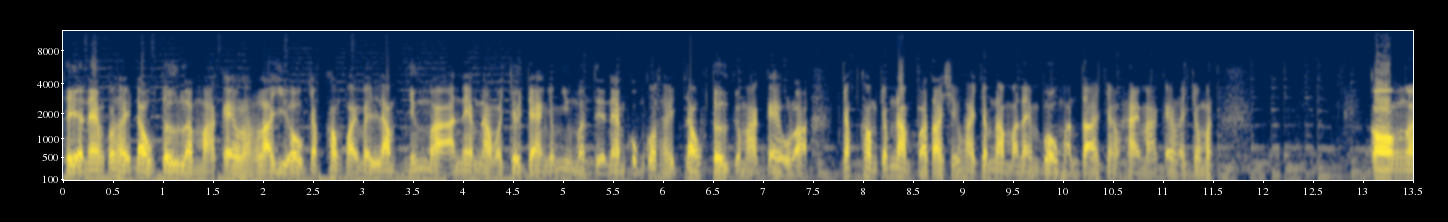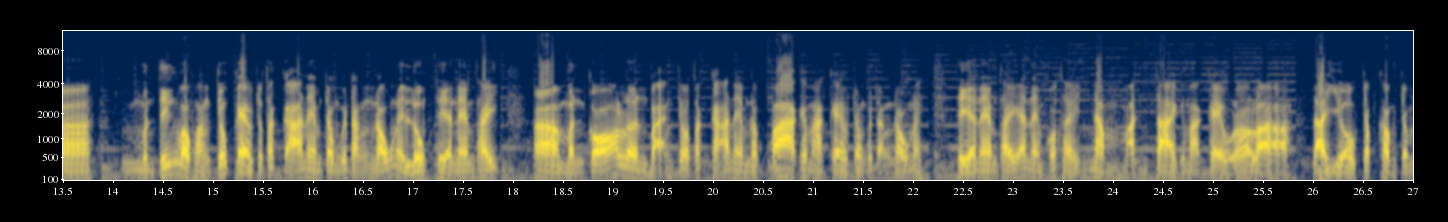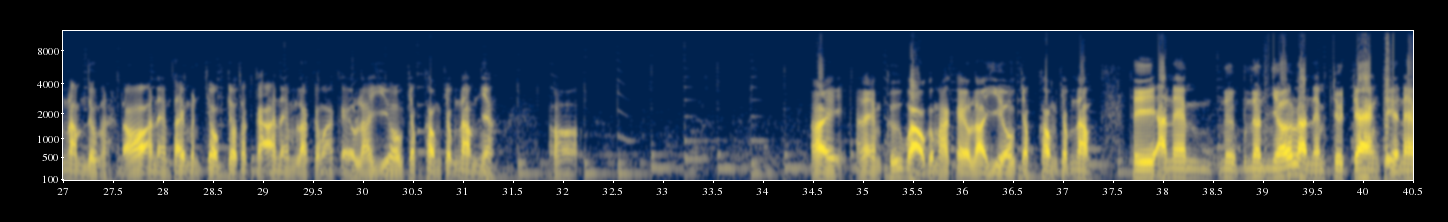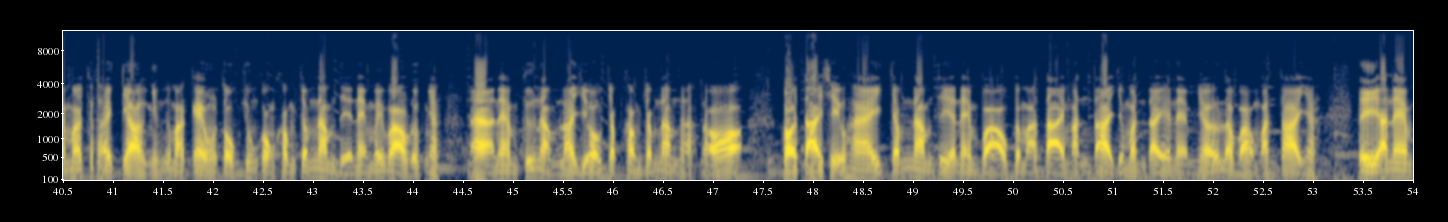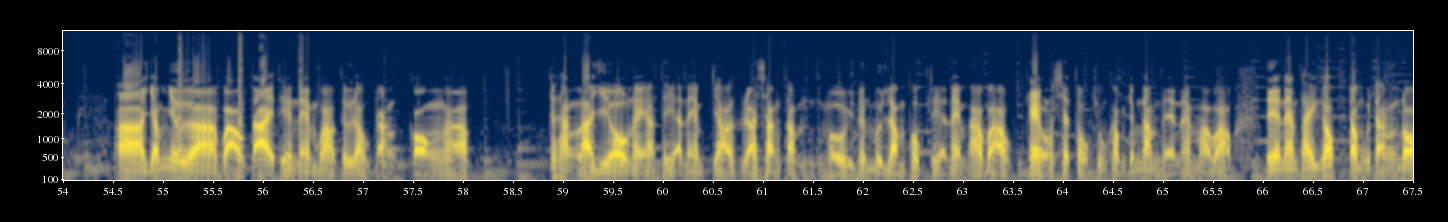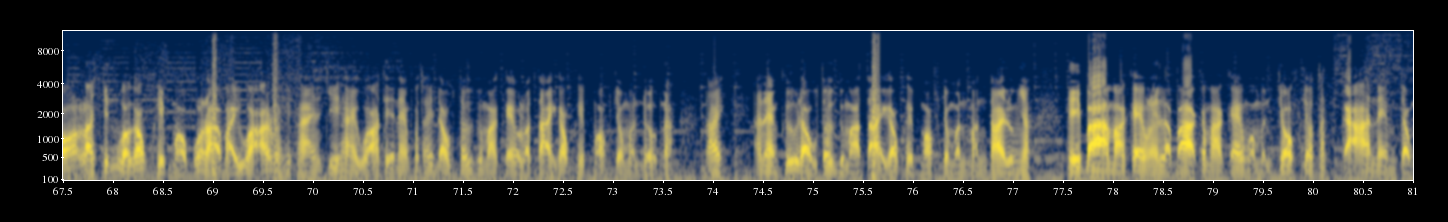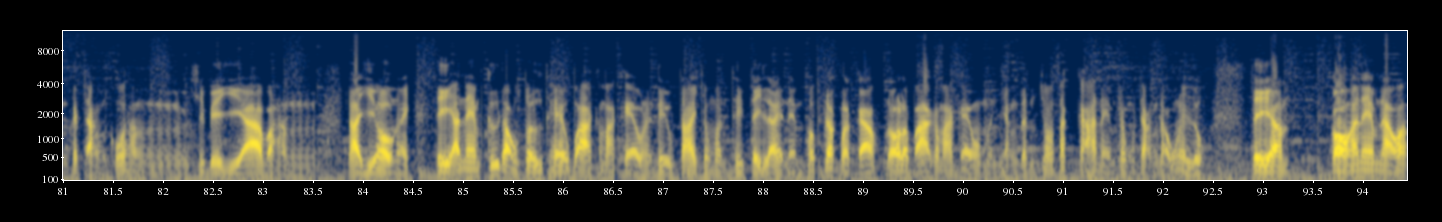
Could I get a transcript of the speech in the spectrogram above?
thì anh em có thể đầu tư là mã kèo là thằng Lazio chấp 0.75 nhưng mà anh em nào mà chơi trang giống như mình thì anh em cũng có thể đầu tư cái mã kèo là chấp 0.5 và tài xỉu 2.5 anh em vô mạnh tay cho hai mã kèo này cho mình. Còn à, mình tiến vào phần chốt kèo cho tất cả anh em trong cái trận đấu này luôn. Thì anh em thấy à, mình có lên bảng cho tất cả anh em là ba cái mã kèo trong cái trận đấu này. Thì anh em thấy anh em có thể nằm mạnh tay cái mã kèo đó là Lazio chấp 0.5 được nè. Đó anh em thấy mình chốt cho tất cả anh em là cái mã kèo Lazio chấp 0.5 nha. Đó. Đây anh em cứ vào cái mã kèo Lazio chấp 0.5 thì anh em nên nhớ là anh em chơi trang thì anh em mới có thể chờ những cái mã kèo nó tụt xuống còn 0.5 thì anh em mới vào được nha. À anh em cứ nằm Lazio chấp 0.5 nè. Đó. Rồi tài xỉu 2.5 thì anh em vào cái mã tài mạnh tay cho mình. Đây anh em nhớ là vào mạnh tay nha. Thì anh em à, giống như à, vào tài thì anh em vào từ đầu trận. Còn à, cái thằng Lazio này á, thì anh em chờ ra sân tầm 10 đến 15 phút thì anh em hả vào kèo nó sẽ tụt xuống 0.5 thì anh em hả vào. Thì anh em thấy gốc trong cái trận đó là chín quả gốc hiệp 1 nó đã 7 quả rồi hiệp 2 nó chỉ hai quả thì anh em có thể đầu tư cái mã kèo là tài gốc hiệp 1 cho mình được nè. Đây anh em cứ đầu tư cái mã tài gốc hiệp 1 cho mình mạnh tay luôn nha thì ba mã kèo này là ba cái mã kèo mà mình chốt cho tất cả anh em trong cái trận của thằng Sevilla và thằng Lazio này. Thì anh em cứ đầu tư theo ba cái mã kèo này đều tay cho mình thì tỷ lệ anh em húp rất là cao. Đó là ba cái mã kèo mà mình nhận định cho tất cả anh em trong cái trận đấu này luôn. Thì um, còn anh em nào á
